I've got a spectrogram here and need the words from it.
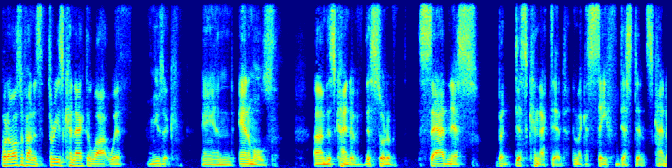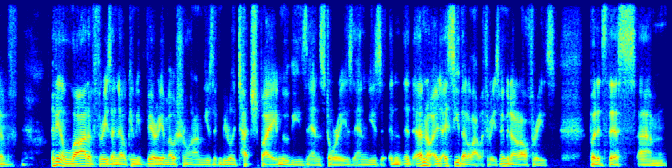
what I've also found is threes connect a lot with music and animals. Um, this kind of this sort of sadness, but disconnected and like a safe distance kind of. I think a lot of threes I know can be very emotional around music and be really touched by movies and stories and music. And it, I don't know, I, I see that a lot with threes. Maybe not all threes, but it's this um,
